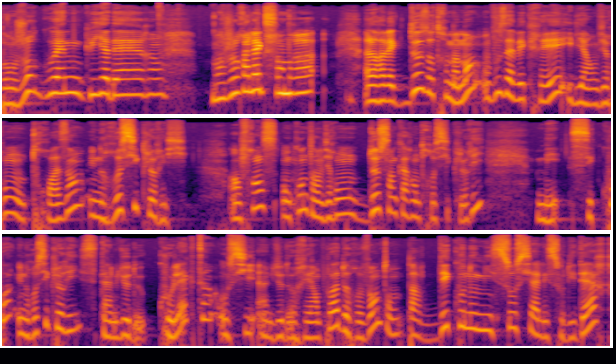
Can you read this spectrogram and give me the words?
Bonjour Gwen Guyader. Bonjour Alexandra. Alors avec deux autres mamans, vous avez créé il y a environ trois ans une recyclerie. En France, on compte environ 240 recycleries. Mais c'est quoi une recyclerie? C'est un lieu de collecte, aussi un lieu de réemploi, de revente. On parle d'économie sociale et solidaire.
